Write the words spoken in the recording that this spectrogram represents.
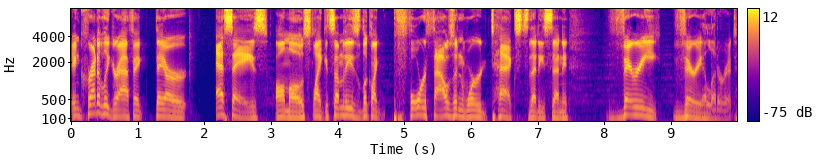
incredibly graphic. They are essays almost. Like some of these look like four thousand word texts that he's sending. Very very illiterate.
